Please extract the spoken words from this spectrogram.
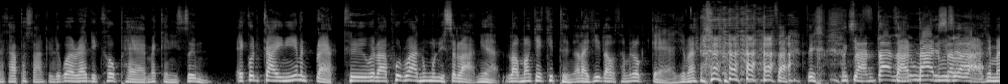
นะครับภาษาอังกฤษเรียกว่า radical pair mechanism ไอ้กลไกนี้มันแปลก คือเวลาพูดว่าอนุมูลอิสระเนี่ย เรามักจะคิดถึงอะไรที่เราทำให้เราแก่ใช่ไหมสารสารต้านสารต้านออนุนุมูมูลลอิอิสสระระใช่ไหม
